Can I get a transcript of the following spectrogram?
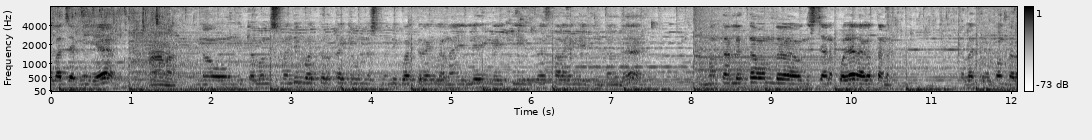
ಎಲ್ಲ ಜರ್ನಿಗೆ. ಹಾಂ ಅಣ್ಣ. ನಾವು ಕೆಲವೊಂದಿಷ್ಟು ಮಂದಿಗೆ ಗೊತ್ತಿರುತ್ತೆ ಕೆಲವೊಂದಿಷ್ಟು ಮಂದಿಗೆ ಗೊತ್ತಿರಂಗಿಲ್ಲ ನಾ ಇಲ್ಲೇ ಹಿಂಗೈತಿ ಇದ್ರ ಸ್ಥಳ ಹಿಂಗೈತಿ ಮತ್ತು ಅಲ್ಲಿಂದ ಒಂದು ಒಂದಿಷ್ಟು ಜನಕ್ಕೆ ಒಳ್ಳೇದಾಗತ್ತಣ್ಣ. ಎಲ್ಲ ತಿಳ್ಕೊಂತಾರ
